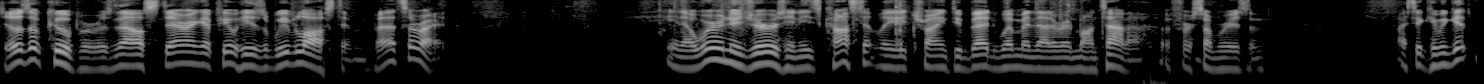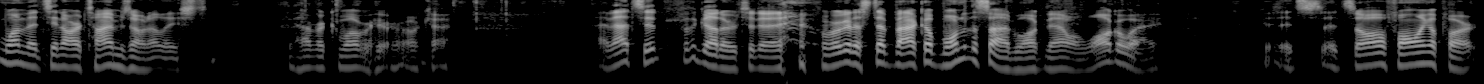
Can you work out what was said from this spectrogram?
Joseph Cooper is now staring at people. He's we've lost him, but that's all right. You know, we're in New Jersey, and he's constantly trying to bed women that are in Montana for some reason. I said, can we get one that's in our time zone at least, and have her come over here? Okay. And that's it for the gutter today. we're gonna step back up onto the sidewalk now and walk away. It's it's all falling apart.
